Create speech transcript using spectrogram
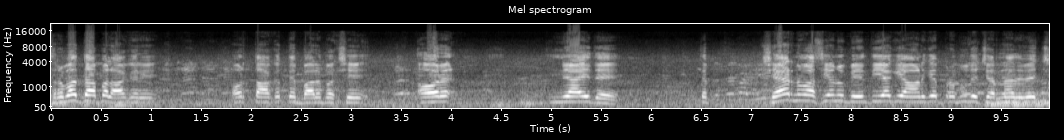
ਸਰਬੱਤ ਦਾ ਭਲਾ ਕਰੇ ਔਰ ਤਾਕਤ ਤੇ ਬਲ ਬਖਸ਼ੇ ਔਰ ਨਿਆਂ ਦੇ ਤੇ ਸ਼ਹਿਰ ਨਿਵਾਸੀਆਂ ਨੂੰ ਬੇਨਤੀ ਹੈ ਕਿ ਆਣ ਕੇ ਪ੍ਰਭੂ ਦੇ ਚਰਨਾਂ ਦੇ ਵਿੱਚ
